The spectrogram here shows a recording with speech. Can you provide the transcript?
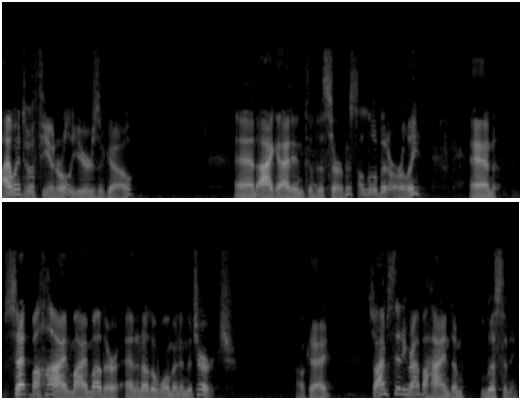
I went to a funeral years ago and I got into the service a little bit early and sat behind my mother and another woman in the church. Okay? So I'm sitting right behind them listening.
